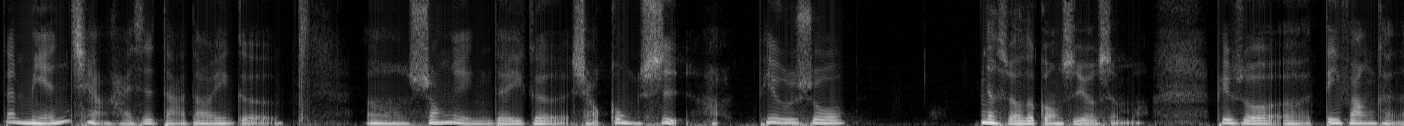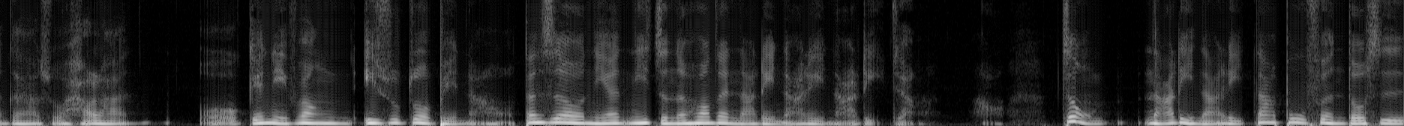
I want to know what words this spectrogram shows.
但勉强还是达到一个嗯双赢的一个小共识。好，譬如说那时候的共识有什么？譬如说呃，地方可能跟他说，好啦，我给你放艺术作品啊，但是哦，你要你只能放在哪里哪里哪里这样。这种哪里哪里，大部分都是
